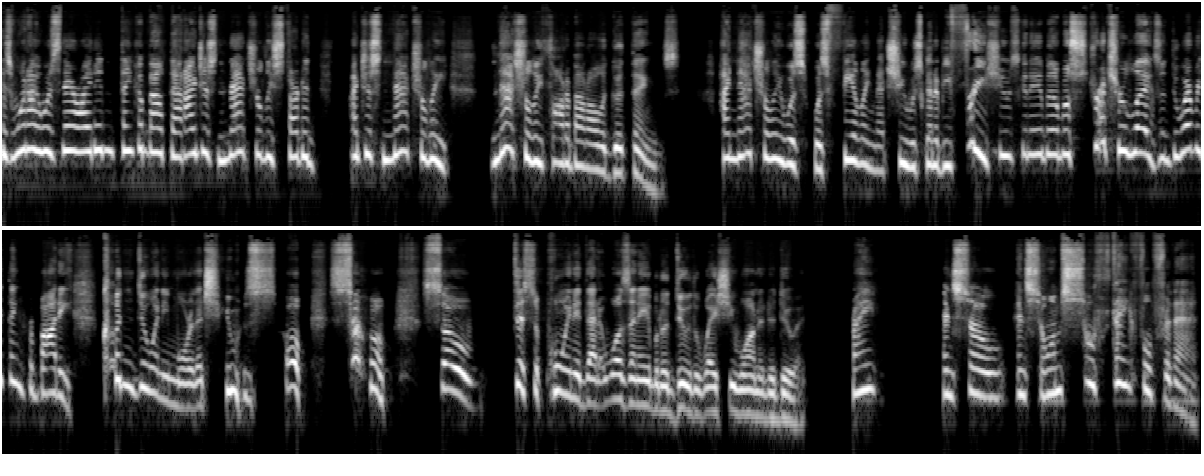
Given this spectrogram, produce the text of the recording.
is when I was there, I didn't think about that. I just naturally started, I just naturally, naturally thought about all the good things. I naturally was, was feeling that she was going to be free. She was going to be able to stretch her legs and do everything her body couldn't do anymore. That she was so, so, so disappointed that it wasn't able to do the way she wanted to do it. Right. And so, and so I'm so thankful for that.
